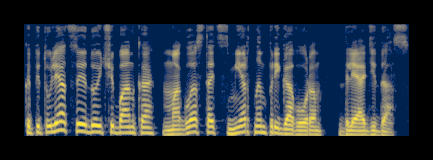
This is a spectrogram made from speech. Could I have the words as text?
капитуляция Deutsche Bank могла стать смертным приговором для Adidas.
